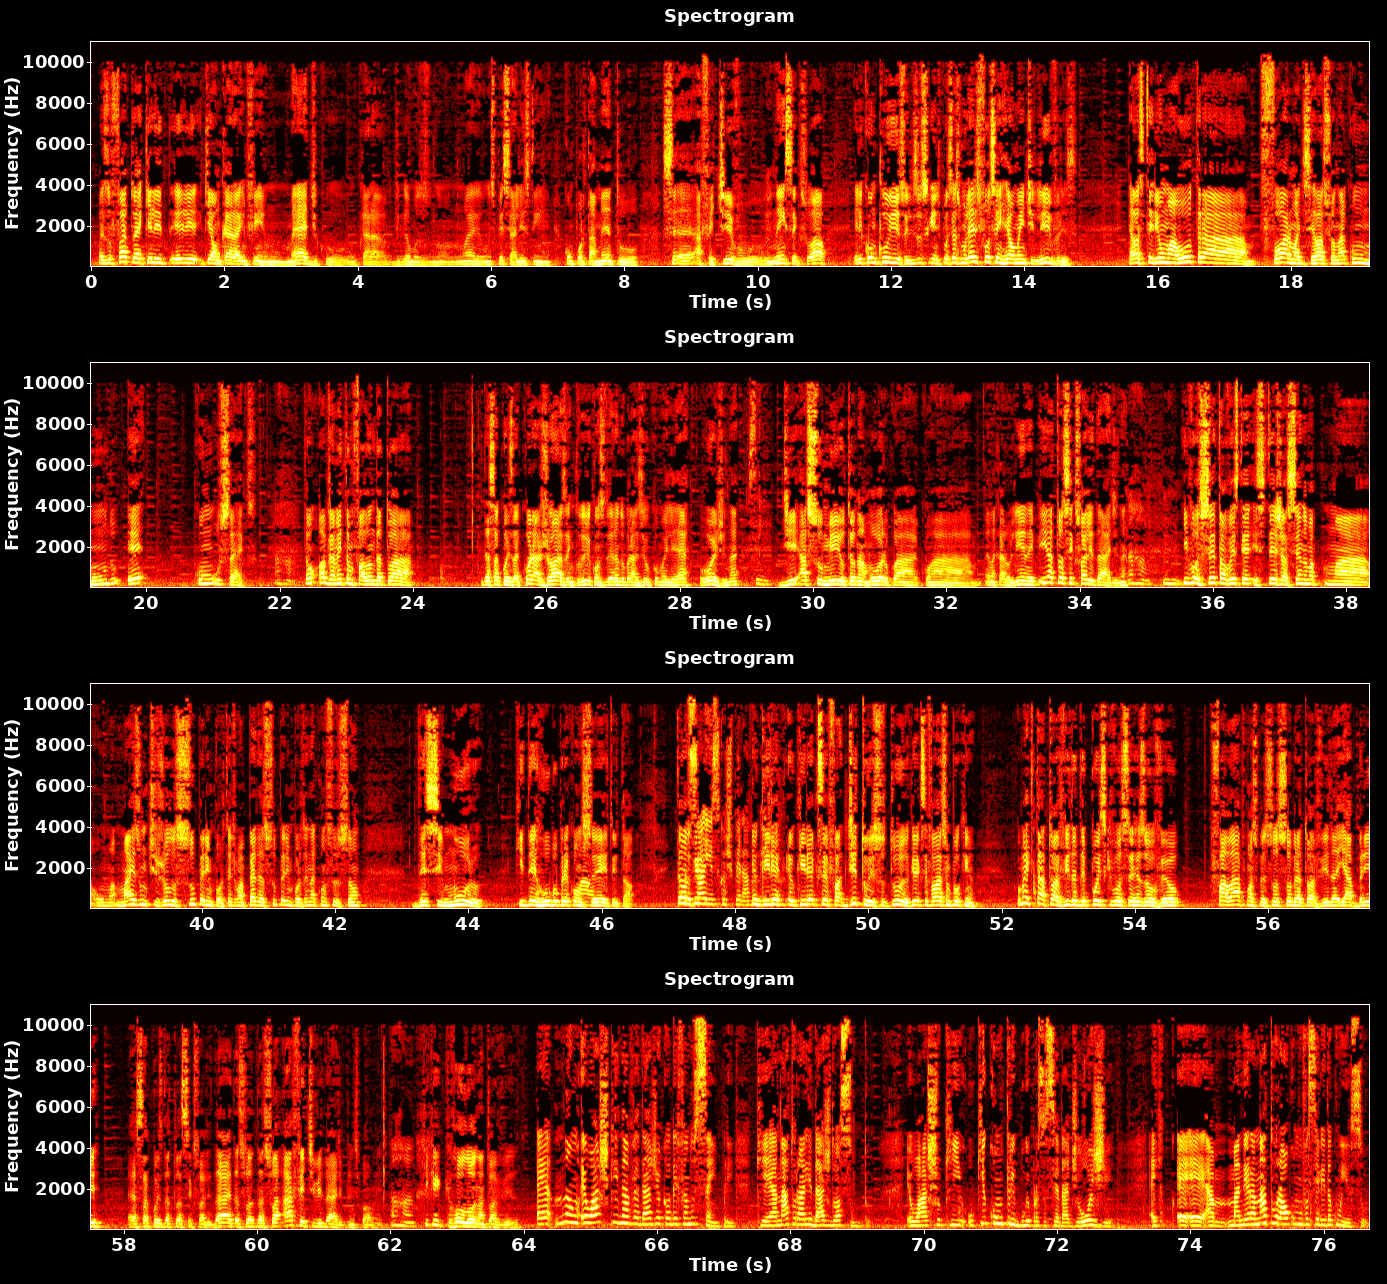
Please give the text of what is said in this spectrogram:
Mas o fato é que ele, ele que é um cara, enfim, um médico, um cara, digamos, não, não é um especialista em comportamento eh, afetivo e nem sexual, ele conclui isso. Ele diz o seguinte: se as mulheres fossem realmente livres, elas teriam uma outra forma de se relacionar com o mundo e com o sexo. Então, obviamente, estamos falando da tua dessa coisa corajosa, inclusive considerando o Brasil como ele é hoje, né? Sim. De assumir o teu namoro com a, com a Ana Carolina e, e a tua sexualidade, né? Aham. Uhum. E você talvez te- esteja sendo uma, uma, uma- mais um tijolo super importante, uma pedra super importante na construção desse muro que derruba o preconceito e tal. Então, É eu só queria- isso que eu esperava eu mesmo. queria, eu queria que você dito isso tudo, eu queria que você falasse um pouquinho. Como é que está a tua vida depois que você resolveu falar com as pessoas sobre a tua vida e abrir essa coisa da tua sexualidade, da sua, da sua afetividade, principalmente? O que, que rolou na tua vida? É, não, eu acho que na verdade é o que eu defendo sempre, que é a naturalidade do assunto. Eu acho que o que contribui para a sociedade hoje é, é- é a maneira natural como você lida com isso.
